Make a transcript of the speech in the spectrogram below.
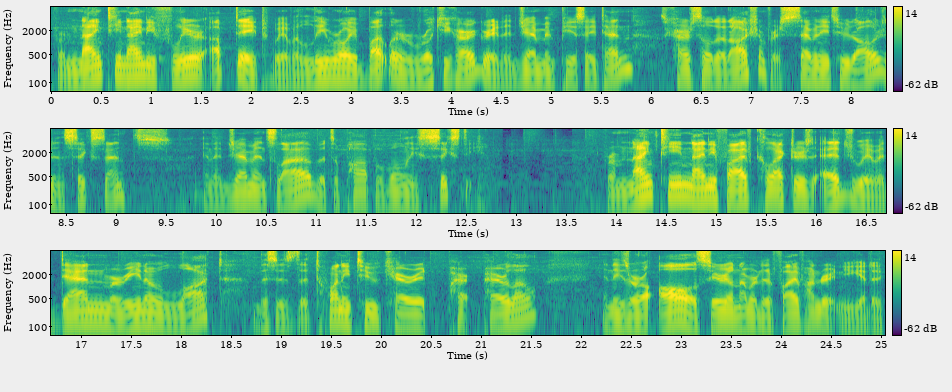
From 1990 Fleer Update, we have a Leroy Butler rookie card graded Gem in PSA 10. This card sold at auction for $72.06 and a gem and slab, it's a pop of only 60. From 1995 Collector's Edge, we have a Dan Marino lot. This is the 22 carat par parallel, and these are all serial numbered to 500, and you get a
